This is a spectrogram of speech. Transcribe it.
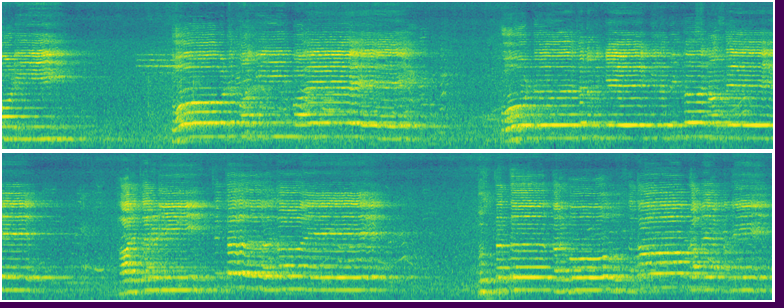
ਮੋੜੀ ਕੋਟ ਪਾਗੀ ਪਾਏ। ਕੋਟ ਜਨਮ ਕੇ ਦਿਲ ਦਿਕ ਨਾਸੇ ਹਰ ਚਰਣੀ ਚਿਤ ਲਾਏ। ਦੁਸਤਤ ਕਰਮੋ ਸਦਾ ਪ੍ਰਭ ਆਪਣੇ।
